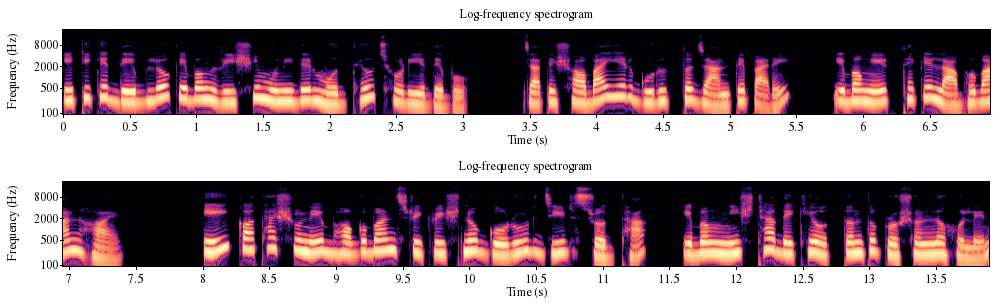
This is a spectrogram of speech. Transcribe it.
এটিকে দেবলোক এবং ঋষি মুনিদের মধ্যেও ছড়িয়ে দেব, যাতে সবাই এর গুরুত্ব জানতে পারে এবং এর থেকে লাভবান হয়। এই কথা শুনে ভগবান শ্রীকৃষ্ণ গরুর জির শ্রদ্ধা এবং নিষ্ঠা দেখে অত্যন্ত প্রসন্ন হলেন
